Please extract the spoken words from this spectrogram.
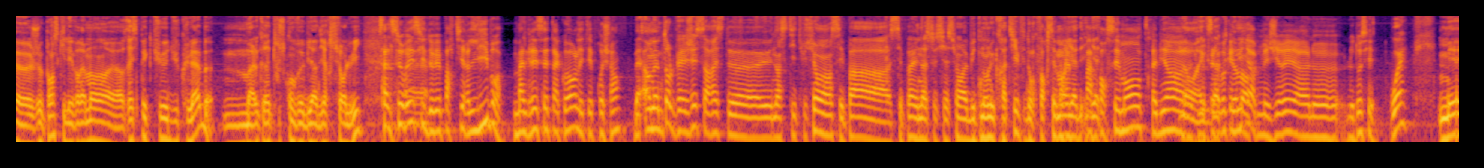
Euh, je pense qu'il est vraiment euh, respectueux du club, malgré tout ce qu'on veut bien dire sur lui. Ça le serait s'il devait partir libre, malgré cet accord l'été prochain? Ben, En même temps, le PSG, ça reste euh, une institution, hein. c'est pas c'est pas une association à but non lucratif, donc forcément il y a pas forcément très bien. Non, exactement. mais j'irai le, le, dossier. Ouais, mais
